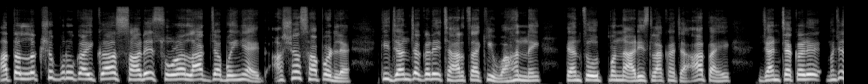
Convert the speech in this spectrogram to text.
आता लक्षपूर्वक ऐका साडे सोळा लाख ज्या बहिणी आहेत अशा सापडल्या की ज्यांच्याकडे चारचाकी वाहन नाही त्यांचं उत्पन्न अडीच लाखाच्या आत आहे. ज्यांच्याकडे म्हणजे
